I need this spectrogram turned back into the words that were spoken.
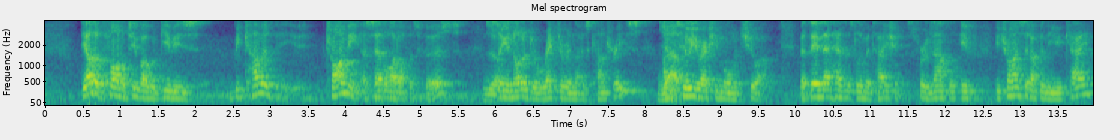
The other final tip I would give is become a, try and be a satellite office first. So you're not a director in those countries until you're actually more mature. But then that has its limitations. For example, if you try and set up in the UK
